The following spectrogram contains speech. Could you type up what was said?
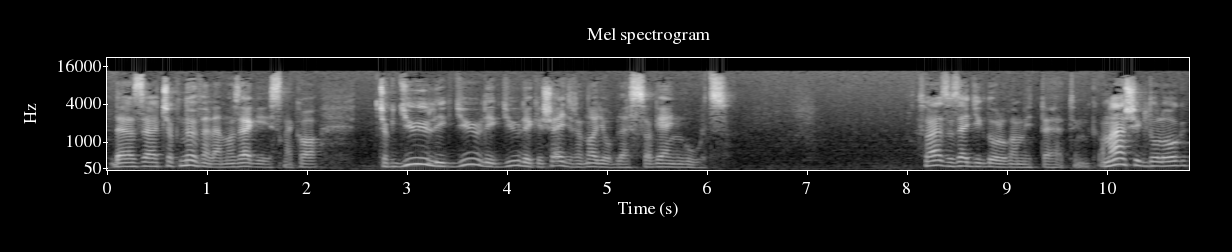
De ezzel csak növelem az egésznek a, csak gyűlik, gyűlik, gyűlik, és egyre nagyobb lesz a gengóc. Szóval ez az egyik dolog, amit tehetünk. A másik dolog,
